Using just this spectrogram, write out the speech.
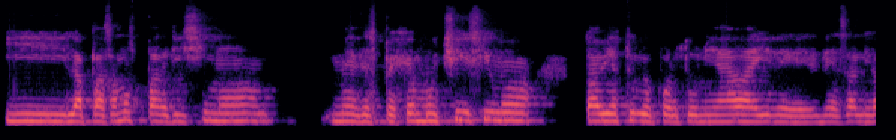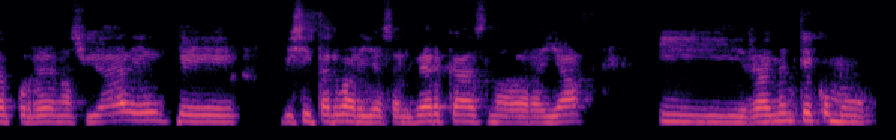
y la pasamos padrísimo. Me despejé muchísimo. Todavía tuve oportunidad ahí de, de salir a correr en las ciudades, de visitar varias albercas, nadar allá y realmente como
